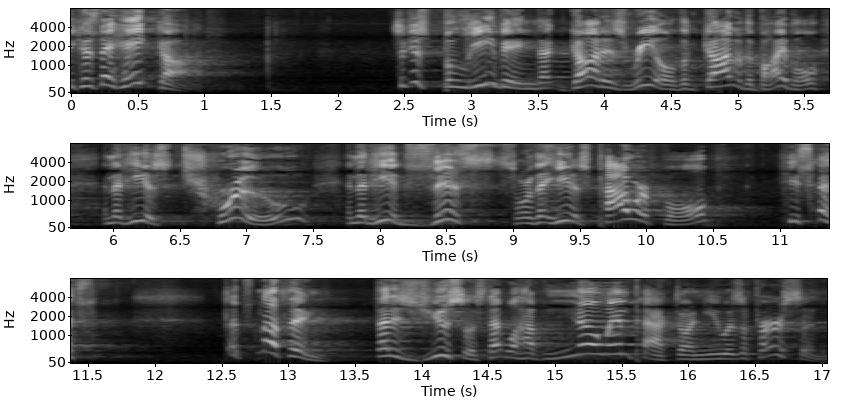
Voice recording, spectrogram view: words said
because they hate God. So just believing that God is real, the God of the Bible, and that He is true, and that He exists or that He is powerful, He says, that's nothing. That is useless. That will have no impact on you as a person.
